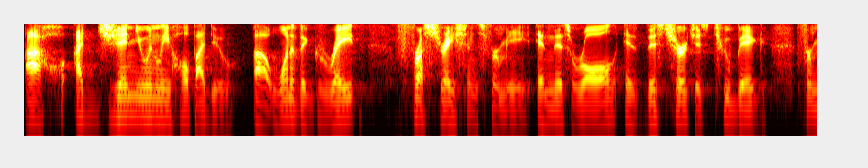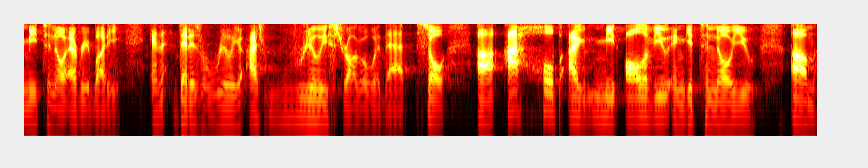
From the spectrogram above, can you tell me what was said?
I, I genuinely hope I do. Uh, one of the great frustrations for me in this role is this church is too big for me to know everybody. And that is really, I really struggle with that. So uh, I hope I meet all of you and get to know you. Um,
